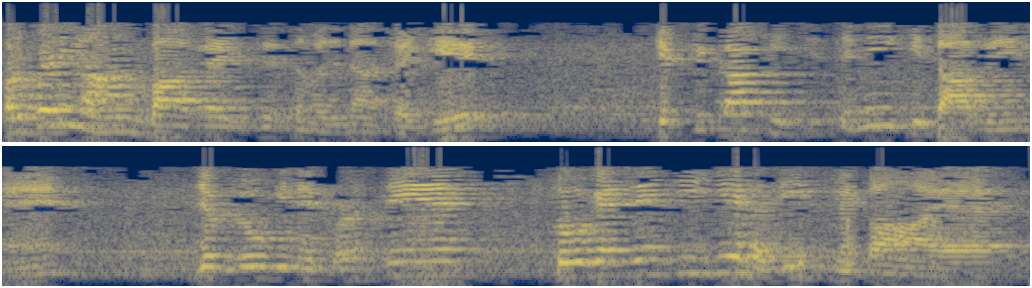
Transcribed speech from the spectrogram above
اور بڑی اہم بات ہے اسے سمجھنا چاہیے کہ فقہ کی جتنی کتابیں ہیں، جب لوگ انہیں پڑھتے ہیں تو وہ کہتے ہیں کہ یہ حدیث میں کہاں آیا ہے؟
